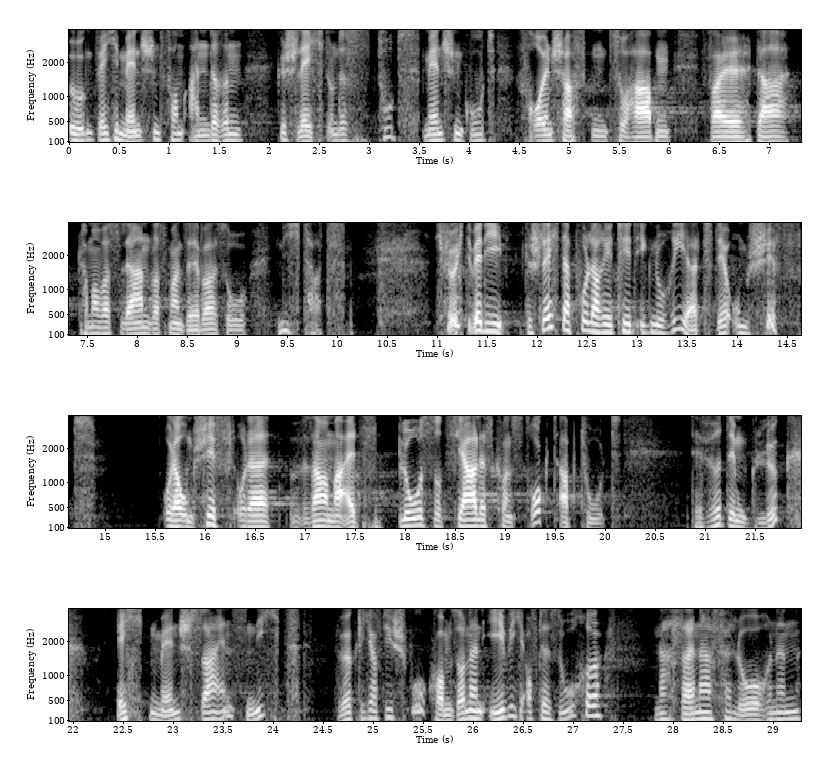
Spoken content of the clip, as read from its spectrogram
irgendwelche Menschen vom anderen Geschlecht. Und es tut Menschen gut, Freundschaften zu haben, weil da kann man was lernen, was man selber so nicht hat. Ich fürchte, wer die Geschlechterpolarität ignoriert, der umschifft oder umschifft oder sagen wir mal als bloß soziales Konstrukt abtut, der wird dem Glück echten Menschseins nicht wirklich auf die Spur kommen, sondern ewig auf der Suche nach seiner verlorenen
